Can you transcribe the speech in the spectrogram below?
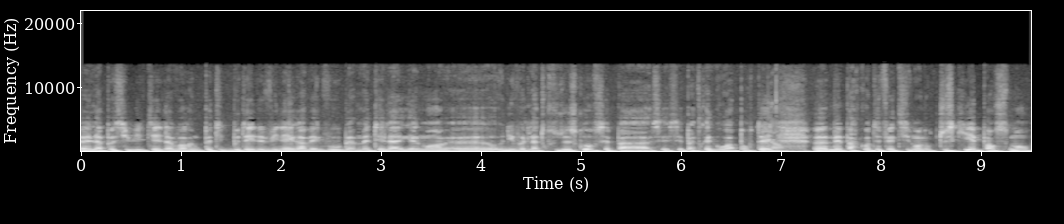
euh, la possibilité d'avoir une petite bouteille de vinaigre avec vous, ben, mettez-la également euh, au niveau de la trousse de secours. C'est pas, c'est, c'est pas très gros à porter. Euh, mais par contre, effectivement, donc tout ce qui est pansement,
